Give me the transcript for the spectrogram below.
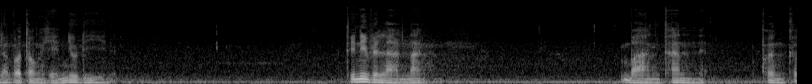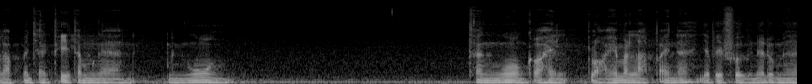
เราก็ต้องเห็นอยู่ดีที่นี่เวลานั่ง บางท่านเนี่ย เพิ่งกลับมาจากที่ทำงานมันง่วง ถ้าง่วงก็ให้ปล่อยให้มันหลับไปนะ อย่าไปฝืนนะลูกนะ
